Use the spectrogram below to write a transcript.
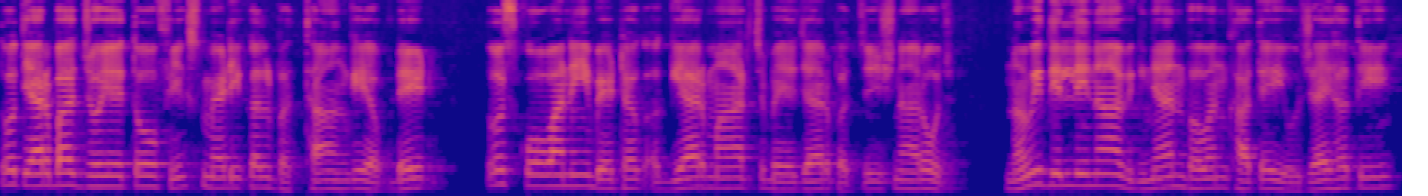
તો ત્યારબાદ જોઈએ તો ફિક્સ મેડિકલ ભથ્થા અંગે અપડેટ. તો સ્કોવાની બેઠક અગિયાર માર્ચ બે હજાર પચીસના રોજ નવી દિલ્હીના વિજ્ઞાન ભવન ખાતે યોજાઈ હતી.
